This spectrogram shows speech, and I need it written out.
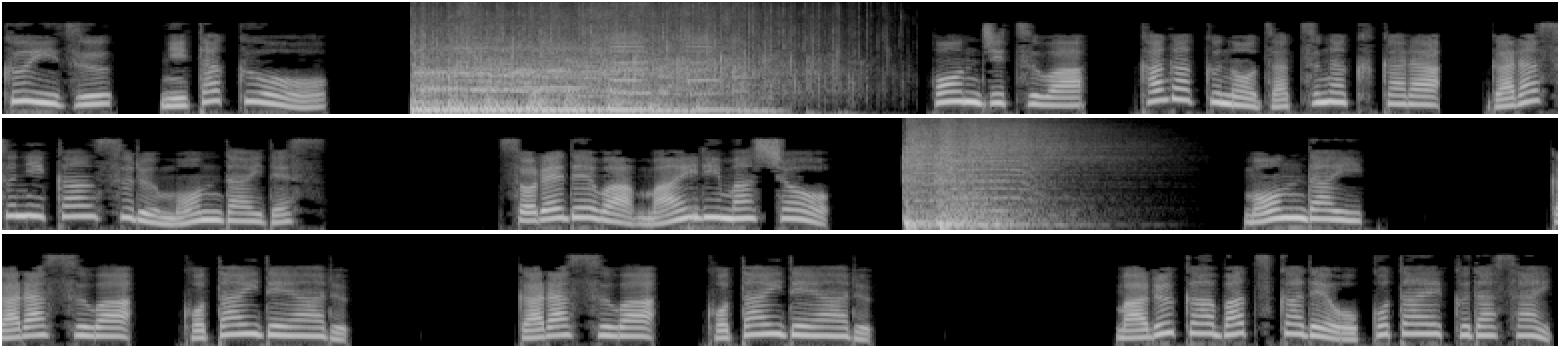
クイズ、二択王。本日は、科学の雑学から、ガラスに関する問題です。それでは参りましょう。問題。ガラスは、固体である。ガラスは、固体である。丸か×かでお答えください。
